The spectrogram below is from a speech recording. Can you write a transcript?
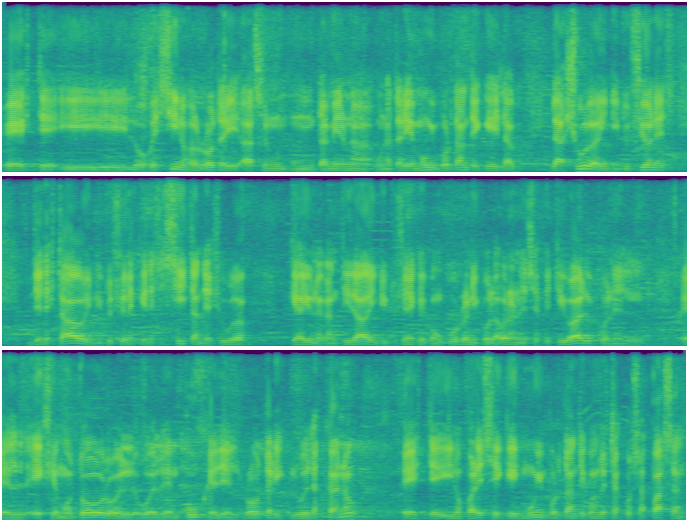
Este, y los vecinos del Rotary hacen también una, tarea muy importante que es la, la ayuda a instituciones del Estado, instituciones que necesitan de ayuda que hay una cantidad de instituciones que concurren y colaboran en ese festival con el, eje motor o el, empuje del Rotary Club de Lascano, este, y nos parece que es muy importante cuando estas cosas pasan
